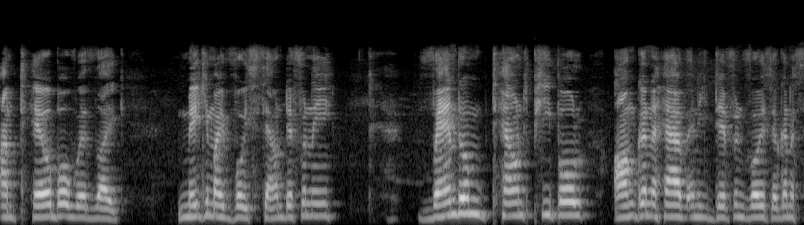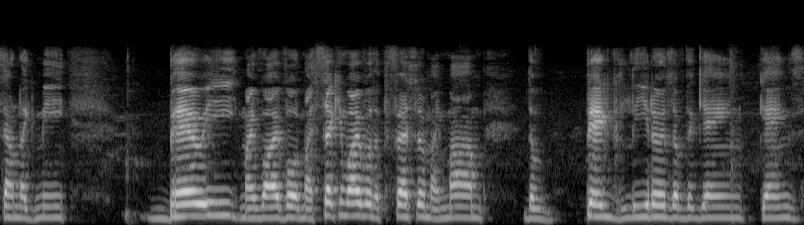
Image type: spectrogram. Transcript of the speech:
I'm terrible with, like, making my voice sound differently, random townspeople aren't going to have any different voice. They're going to sound like me. Barry, my rival, my second rival, the professor, my mom, the big leaders of the gang gangs,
